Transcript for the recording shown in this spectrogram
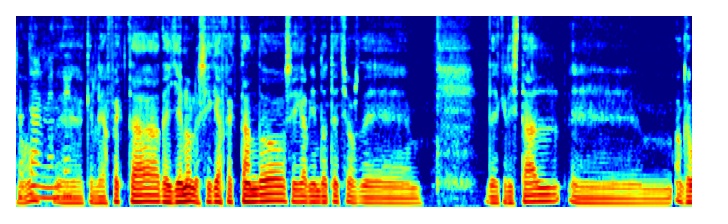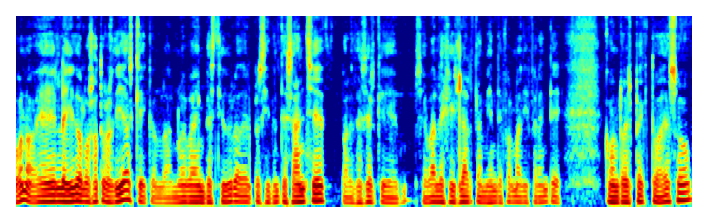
Totalmente. Eh, que le afecta de lleno, le sigue afectando, sigue habiendo techos de, de cristal. Eh, aunque bueno, he leído los otros días que con la nueva investidura del presidente Sánchez parece ser que se va a legislar también de forma diferente con respecto a eso.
